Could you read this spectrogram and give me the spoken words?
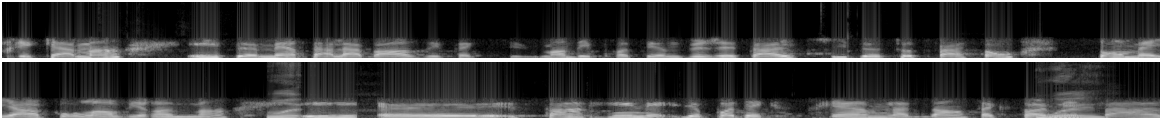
fréquemment et de mettre à la base effectivement des protéines végétales qui, de toute façon, sont meilleurs pour l'environnement. Et euh, sans rien, il n'y a pas d'extrême là-dedans. c'est un message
